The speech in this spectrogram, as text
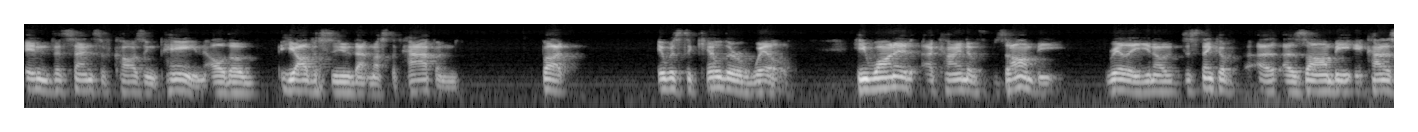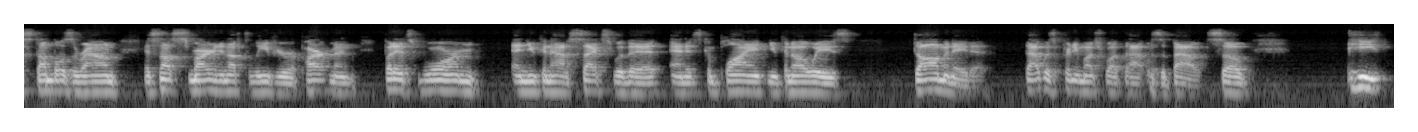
in the sense of causing pain, although he obviously knew that must have happened. But it was to kill their will. He wanted a kind of zombie, really. You know, just think of a, a zombie. It kind of stumbles around. It's not smart enough to leave your apartment, but it's warm and you can have sex with it and it's compliant. You can always dominate it. That was pretty much what that was about. So he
